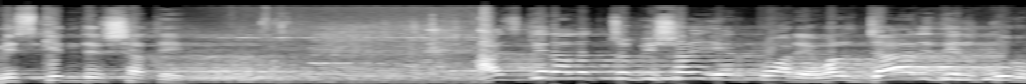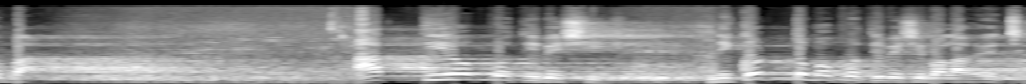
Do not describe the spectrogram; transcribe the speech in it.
মিসকিনদের সাথে। আজকের আলোচ্য বিষয় এর পরে ওয়াল জারিদিল কুরবা। আত্মীয় প্রতিবেশী, নিকটতম প্রতিবেশী বলা হয়েছে।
